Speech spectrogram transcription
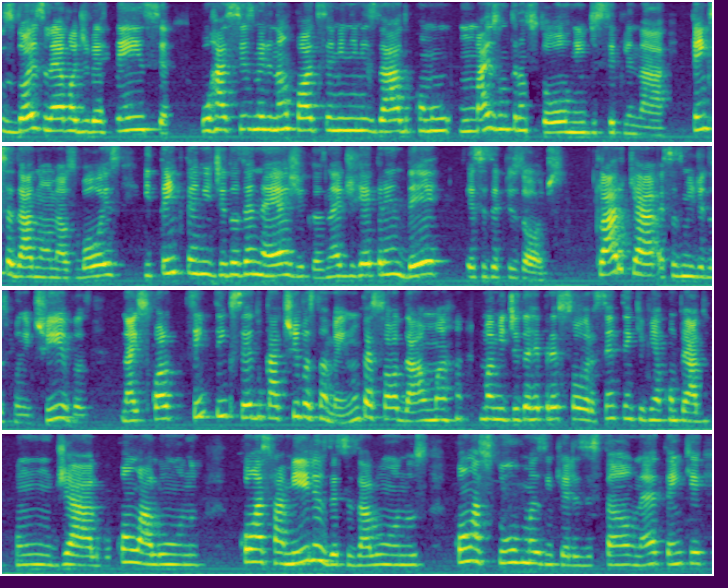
os dois levam advertência. O racismo ele não pode ser minimizado como um, mais um transtorno indisciplinar tem que ser dado nome aos bois e tem que ter medidas enérgicas né, de repreender esses episódios. Claro que há essas medidas punitivas na escola sempre tem que ser educativas também, nunca é só dar uma, uma medida repressora, sempre tem que vir acompanhado com um diálogo com o aluno, com as famílias desses alunos, com as turmas em que eles estão, né? Tem que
